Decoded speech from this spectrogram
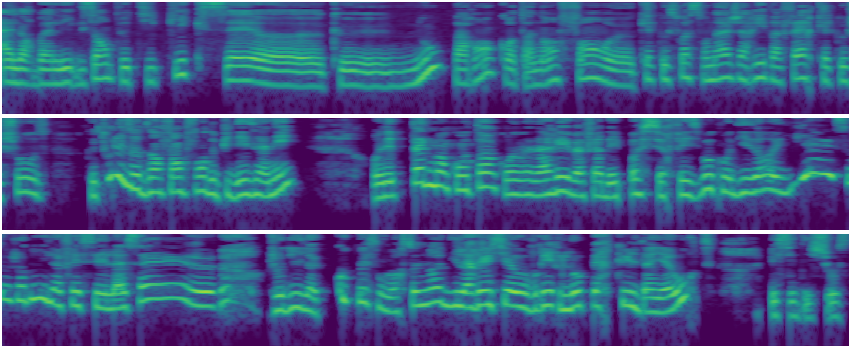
Alors, ben, l'exemple typique, c'est euh, que nous, parents, quand un enfant, quel que soit son âge, arrive à faire quelque chose que tous les autres enfants font depuis des années, on est tellement content qu'on arrive à faire des posts sur Facebook en disant yes aujourd'hui il a fait ses lacets, euh, aujourd'hui il a coupé son morceau de il a réussi à ouvrir l'opercule d'un yaourt et c'est des choses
